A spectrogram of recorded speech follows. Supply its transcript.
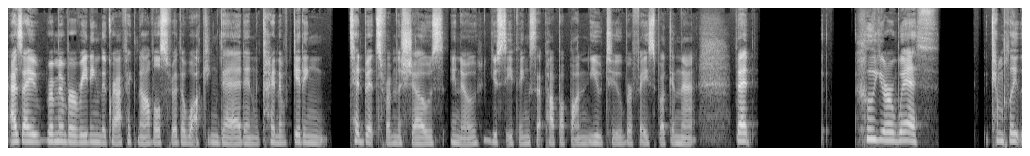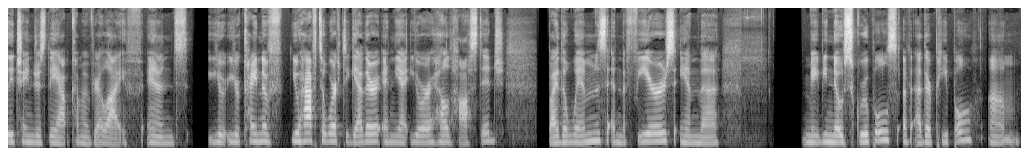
as I remember reading the graphic novels for The Walking Dead and kind of getting tidbits from the shows, you know, you see things that pop up on YouTube or Facebook and that that who you're with completely changes the outcome of your life and you're you're kind of you have to work together and yet you're held hostage by the whims and the fears and the maybe no scruples of other people um,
